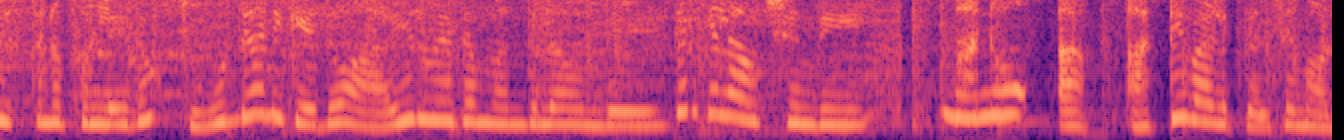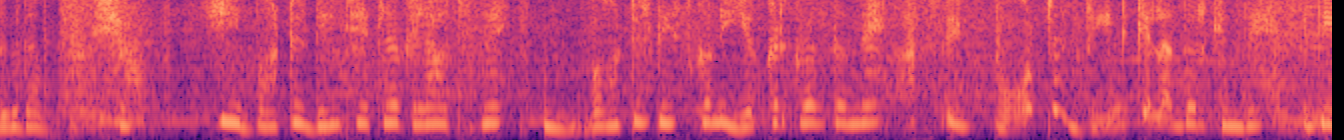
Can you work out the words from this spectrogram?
చేస్తున్నప్పుడు లేదు. చూడ్డానికి ఏదో ఆయుర్వేదం మందులా ఉంది. ఇక్కడికి ఎలా వచ్చింది? మనో. ఆ, అత్తే వాళ్ళకి తెలిసేమో అడుగుదాం. షో ఈ బాటిల్ దీని చేతిలోకి ఎలా వచ్చింది? బాటిల్ తీసుకొని ఎక్కడికి వెళ్తుంది? అసలు ఈ బాటిల్ దీనికి ఎలా దొరికింది? ఇది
